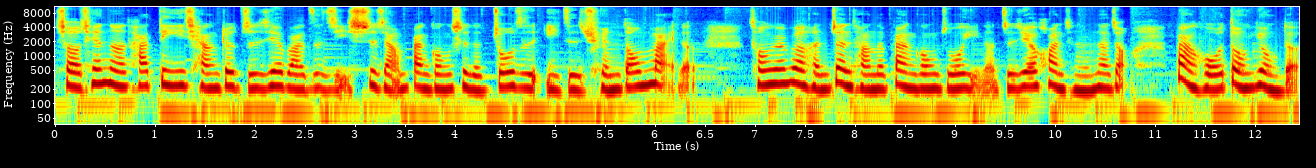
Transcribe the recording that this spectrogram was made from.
首先呢，他第一枪就直接把自己市长办公室的桌子、椅子全都卖了，从原本很正常的办公桌椅呢，直接换成了那种办活动用的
